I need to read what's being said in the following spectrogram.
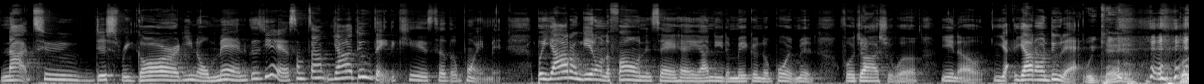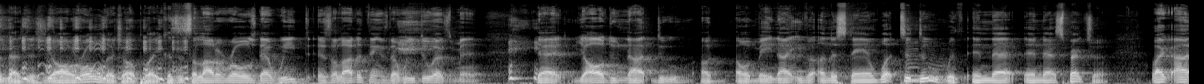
not to disregard, you know, men, because yeah, sometimes y'all do take the kids to the appointment, but y'all don't get on the phone and say, "Hey, I need to make an appointment for Joshua." You know, y- y'all don't do that. We can, but that's just y'all role that y'all play because it's a lot of roles that we, it's a lot of things that we do as men that y'all do not do or, or may not even understand what to do within that in that spectrum. Like I,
